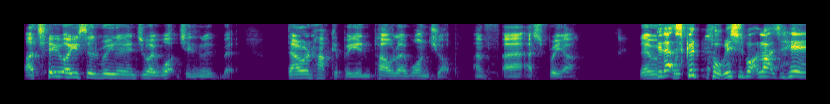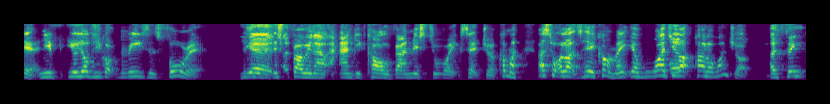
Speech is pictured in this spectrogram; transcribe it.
I tell you, I used to really enjoy watching Darren Huckerby and Paulo Wanchope and uh, Asprilla. They were See, that's good, Paul. This is what I like to hear. And you've, you've obviously got reasons for it. Instead Yeah, Just throwing out Andy Cole, Van Nistelrooy, etc. Come on. That's what I like to hear. Come on, mate. Yeah. Why do you Well- like Paulo Wanchope? I think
